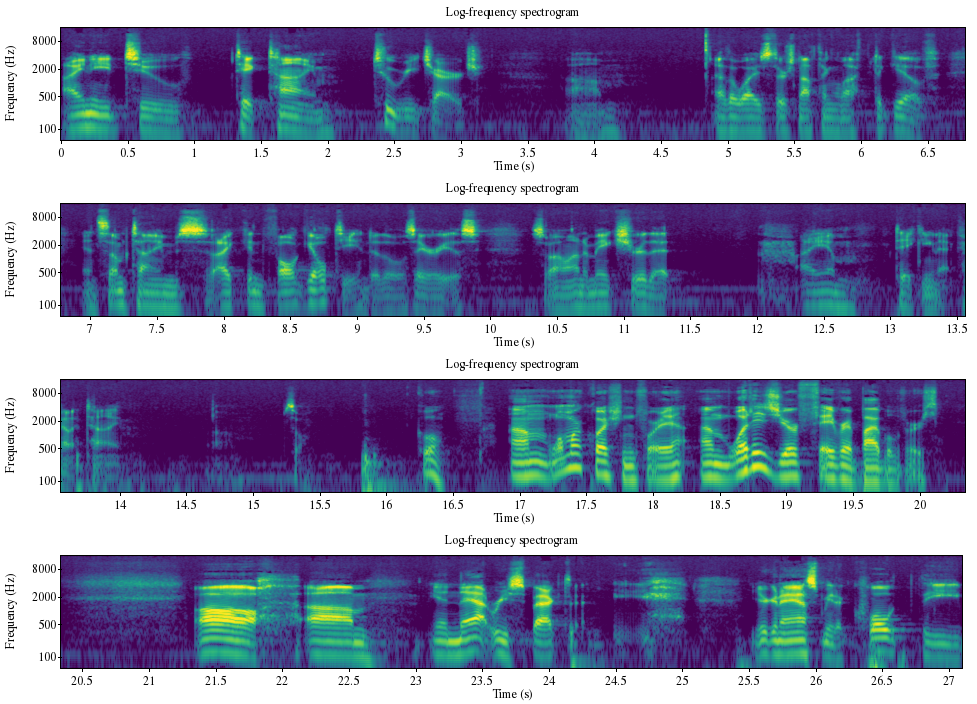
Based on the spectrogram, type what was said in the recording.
I need to take time to recharge. Um, otherwise, there's nothing left to give, and sometimes I can fall guilty into those areas. So I want to make sure that I am taking that kind of time. Um, so cool. Um, one more question for you. Um, what is your favorite Bible verse? Oh, um, in that respect, you're going to ask me to quote the.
